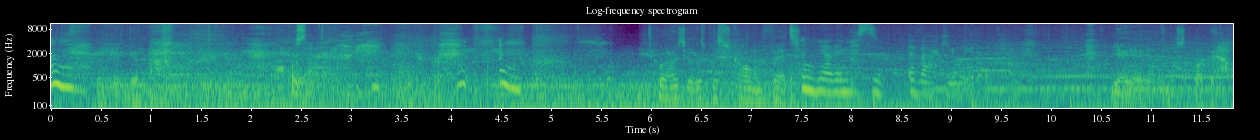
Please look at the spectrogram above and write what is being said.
Okay, good enough. Almost there. Two hours ago, this place was calling the feds. Yeah, they must have evacuated. Yeah, yeah, yeah. They must have bugged out.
